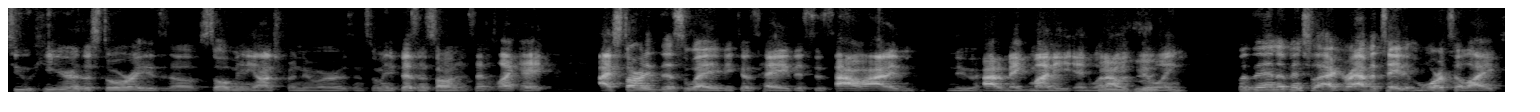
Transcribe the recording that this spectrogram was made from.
to hear the stories of so many entrepreneurs and so many business owners that like, hey, I started this way because hey, this is how I knew how to make money in what mm-hmm. I was mm-hmm. doing. But then eventually I gravitated more to like,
